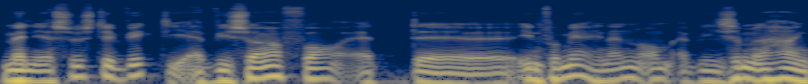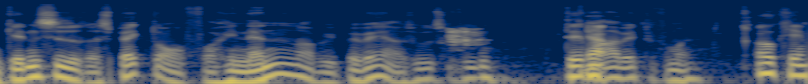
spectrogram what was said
Men jeg synes, det er vigtigt, at vi sørger for at øh, informere hinanden om, at vi simpelthen har en gensidig respekt over for hinanden, når vi bevæger os ud i trafikken. Det er ja. meget vigtigt for mig. Okay.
